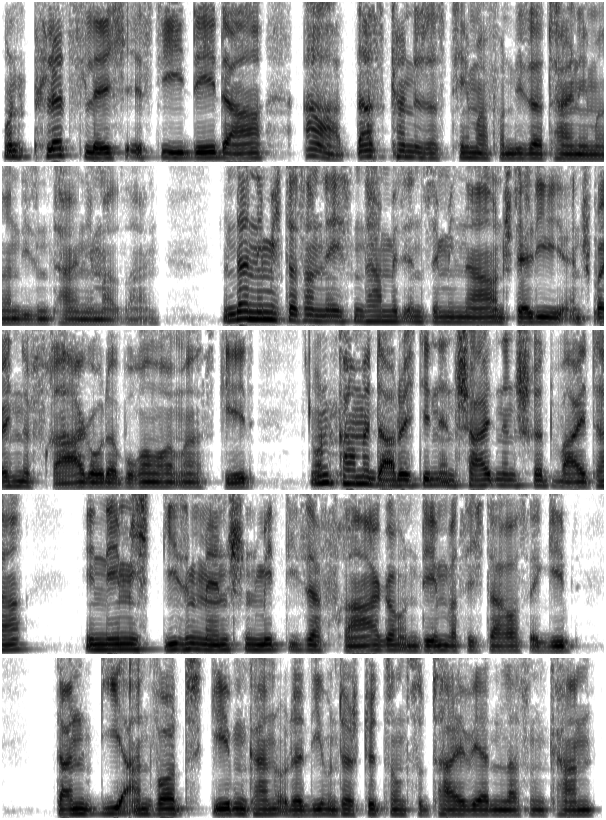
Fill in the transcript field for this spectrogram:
und plötzlich ist die Idee da, ah, das könnte das Thema von dieser Teilnehmerin, diesem Teilnehmer sein. Und dann nehme ich das am nächsten Tag mit ins Seminar und stelle die entsprechende Frage oder worum auch immer es geht und komme dadurch den entscheidenden Schritt weiter, indem ich diesem Menschen mit dieser Frage und dem, was sich daraus ergibt, dann die Antwort geben kann oder die Unterstützung zuteil werden lassen kann,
